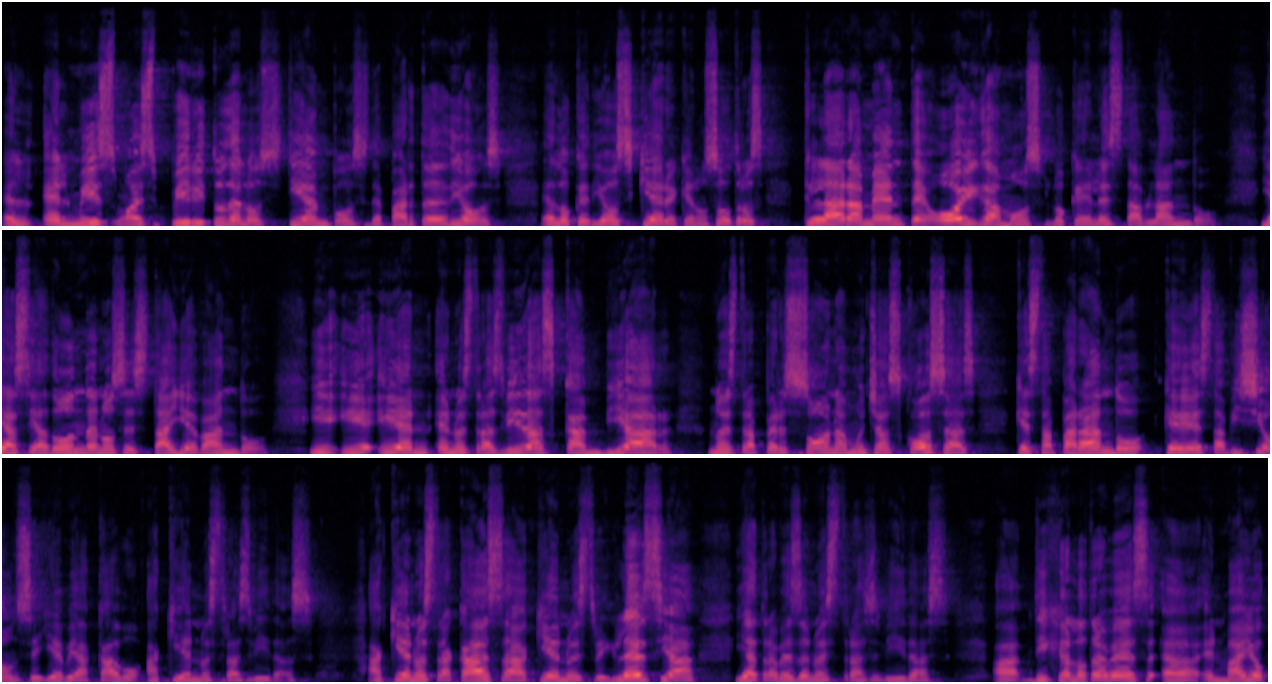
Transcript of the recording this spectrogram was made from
El, mismo espíritu de los tiempos de parte de Dios es lo que Dios quiere, que nosotros claramente oigamos lo que Él está hablando y hacia dónde nos está llevando. Y, en, en, nuestras vidas cambiar nuestra persona, muchas cosas que está parando que esta visión se lleve a cabo aquí en nuestras vidas aquí en nuestra casa, aquí en nuestra iglesia y a través de nuestras vidas. Uh, dije la otra vez uh, en mayo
